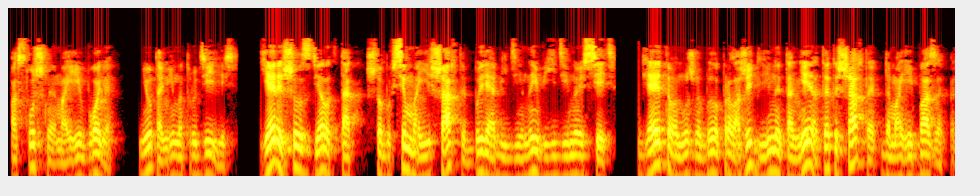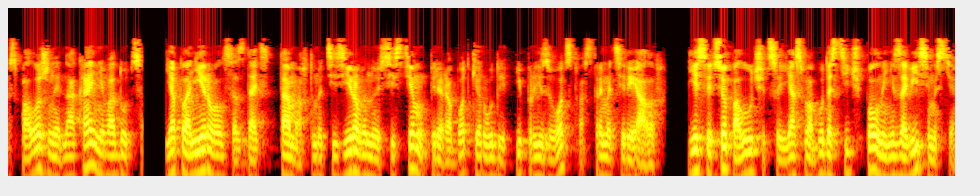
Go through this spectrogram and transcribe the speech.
послушные моей воле, неутомимо трудились. Я решил сделать так, чтобы все мои шахты были объединены в единую сеть. Для этого нужно было проложить длинный тоннель от этой шахты до моей базы, расположенной на окраине Вадуца. Я планировал создать там автоматизированную систему переработки руды и производства стройматериалов. Если все получится я смогу достичь полной независимости,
